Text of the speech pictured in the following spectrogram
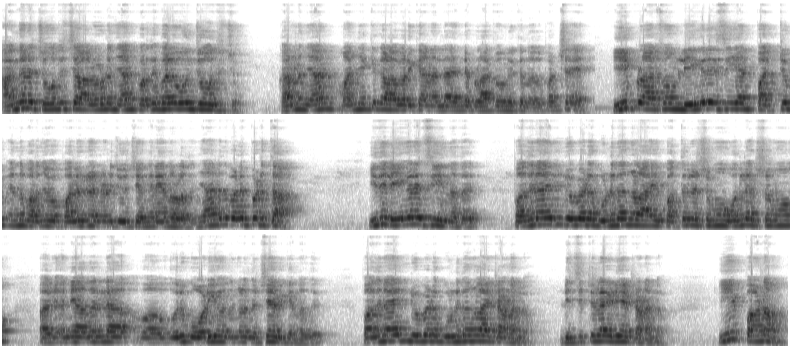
അങ്ങനെ ചോദിച്ച ആളോട് ഞാൻ പ്രതിഫലവും ചോദിച്ചു. കാരണം ഞാൻ മഞ്ഞയ്ക്ക് കളവറിക്കാനല്ല എന്റെ പ്ലാറ്റ്ഫോം നിൽക്കുന്നത്. പക്ഷേ ഈ പ്ലാറ്റ്ഫോം ലീഗലൈസ് ചെയ്യാൻ പറ്റും എന്ന് പറഞ്ഞപ്പോൾ പലരും എന്നോട് ചോദിച്ചു എങ്ങനെയെന്നുള്ളത്? ഞാനത് വെളിപ്പെടുത്താം. ഇത് ലീഗലൈസ് ചെയ്യുന്നത് പതിനായിരം രൂപയുടെ ഗുണിതങ്ങളായി പത്ത് ലക്ഷമോ ഒരു ലക്ഷമോ അതല്ല ഒരു കോടിയോ നിങ്ങൾ നിക്ഷേപിക്കുന്നത് പതിനായിരം രൂപയുടെ ഗുണിതങ്ങളായിട്ടാണല്ലോ ഡിജിറ്റൽ ഐ ഡി ആയിട്ടാണല്ലോ. ഈ പണം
